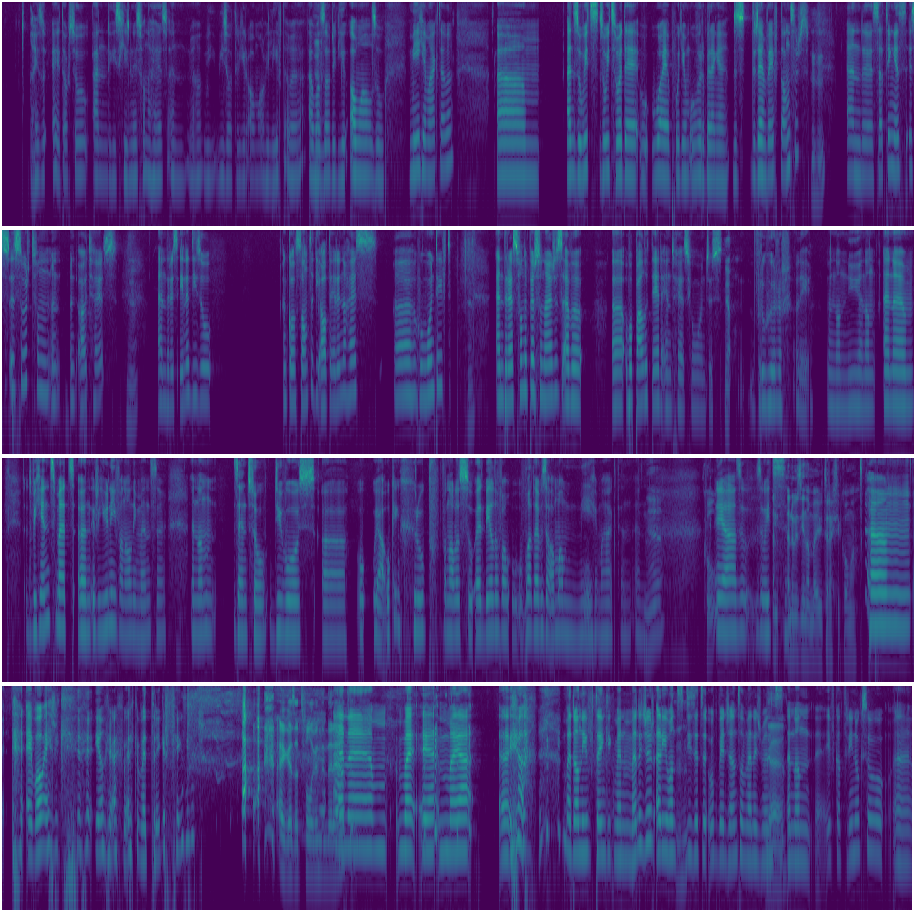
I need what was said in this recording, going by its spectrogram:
Hij, dacht zo aan de geschiedenis van het huis en ja, wie, wie zou er hier allemaal geleefd hebben en wat Ja. zouden die allemaal zo meegemaakt hebben. Ehm, en zoiets, zoiets hij, wou hij op het podium overbrengen. Dus er zijn vijf dansers Mhm. en de setting is, is een soort van een, een oud huis. Ja. En er is ene die zo een constante die altijd in het huis eh, gewoond heeft. Ja. En de rest van de personages hebben eh, op bepaalde tijden in het huis gewoond. Dus Ja. vroeger, allee, en dan nu. En, dan, en ehm, het begint met een reunie van al die mensen. En dan zijn het zo duo's, eh, o- ja, ook in groep, van alles zo uitbeelden van wat hebben ze allemaal meegemaakt. En, en ja. Cool. ja, zo, zoiets. en hoe is die dan bij u terechtgekomen? Ehm, hij wou eigenlijk heel graag werken met Triggerfinger. en jij zat volgende in de rij. En, ehm, maar, eh, maar ja, eh, ja, maar dan heeft denk ik mijn manager, allee, want Mhm. die zitten ook bij Gentle Management. Ja, ja. En dan eh, heeft Katrien ook zo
